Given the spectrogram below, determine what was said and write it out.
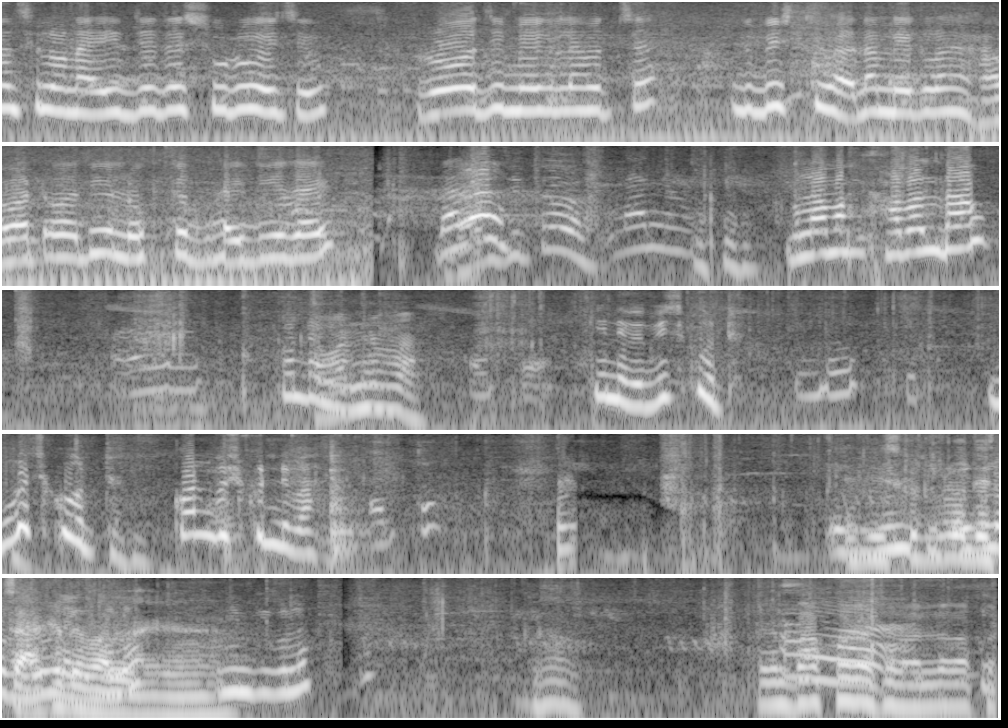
না ছিল না। এই যে যে শুরু হয়েছে রোজই মেঘলা হচ্ছে। কিন্তু বৃষ্টি হয় না মেঘলা হয় হাওয়া টাওয়া দিয়ে লোককে ভয় দিয়ে যায়। দাদা! বলে আমাকে খাবার দাও। কোনটা নেবা? কি নেবে? বিস্কুট? বিস্কুট? কোন বিস্কুট নিবা? বিস্কুটগুলো দিয়ে চা খেতে ভালো লাগে হ্যাঁ। নিমকিগুলো? বাপর আছে ভালো বাপর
